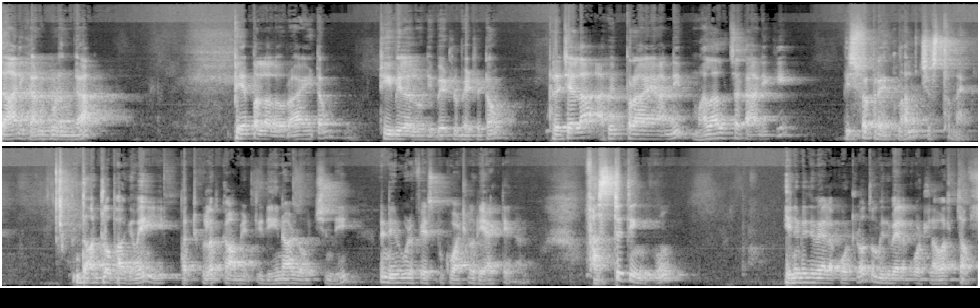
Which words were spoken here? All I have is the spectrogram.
దానికి అనుగుణంగా పేపర్లలో రాయటం టీవీలలో డిబేట్లు పెట్టడం ప్రజల అభిప్రాయాన్ని మలల్చటానికి విశ్వ ప్రయత్నాలు చేస్తున్నాయి. దాంట్లో భాగమే ఈ పర్టికులర్ కామెంట్ ఇది ఈనాడులో వచ్చింది. నేను కూడా ఫేస్బుక్ వాటిలో రియాక్ట్ అయినాను. ఫస్ట్ థింగ్ ఎనిమిది వేల కోట్లో తొమ్మిది వేల కోట్ల వర్త్ ఆఫ్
